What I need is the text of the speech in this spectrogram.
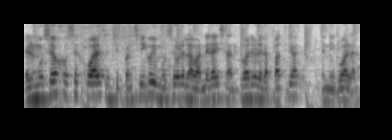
el Museo José Juárez en Chilpancingo y Museo de la Bandera y Santuario de la Patria en Iguala.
